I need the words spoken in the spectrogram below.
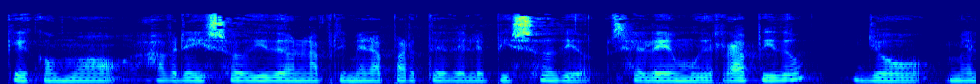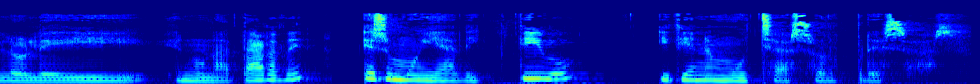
que como habréis oído en la primera parte del episodio se lee muy rápido, yo me lo leí en una tarde, es muy adictivo y tiene muchas sorpresas.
